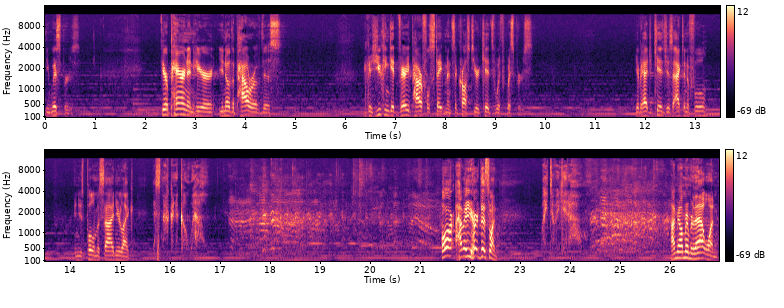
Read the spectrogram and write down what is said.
He whispers. You're a parent in here, you know the power of this because you can get very powerful statements across to your kids with whispers. You ever had your kids just acting a fool and you just pull them aside and you're like, it's not going to go well. or how many of you heard this one? Wait till we get home. I mean, I remember that one.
